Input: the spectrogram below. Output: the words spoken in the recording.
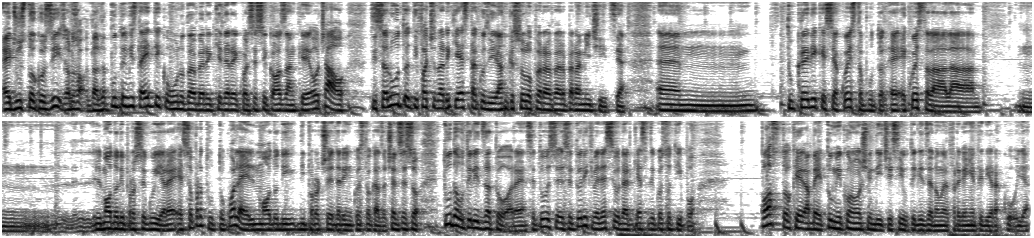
è giusto così, lo so, dal punto di vista etico uno dovrebbe richiedere qualsiasi cosa anche, oh ciao, ti saluto e ti faccio una richiesta così anche solo per, per, per amicizia. Ehm, tu credi che sia questo appunto, è, è questo la, la mm, il modo di proseguire e soprattutto qual è il modo di, di, procedere in questo caso? Cioè, nel senso, tu da utilizzatore, se tu, se, se tu richiedessi una richiesta di questo tipo, posto che, vabbè, tu mi conosci e dici sì, utilizza non me frega niente di raccoglia,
